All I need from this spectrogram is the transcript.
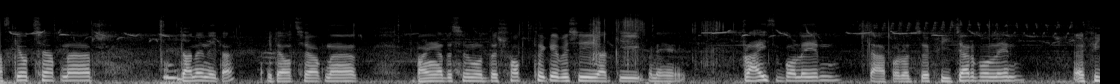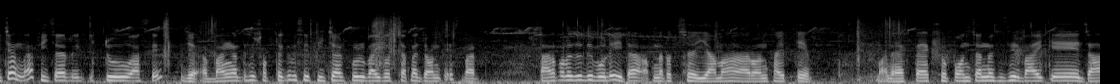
আজকে হচ্ছে আপনার, জানেন এটা এটা হচ্ছে আপনার বাংলাদেশের মধ্যে সব থেকে বেশি আর কি মানে প্রাইস বলেন, তারপর হচ্ছে ফিচার বলেন ফিচার না ফিচার একটু আছে যে বাংলাদেশের সব থেকে বেশি ফিচারফুল বাইক হচ্ছে আপনার জন্টেস বাট তারপরে যদি বলি এটা আপনার হচ্ছে Yamaha R one five M মানে একটা একশো পঞ্চান্ন সিসির বাইকে যা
